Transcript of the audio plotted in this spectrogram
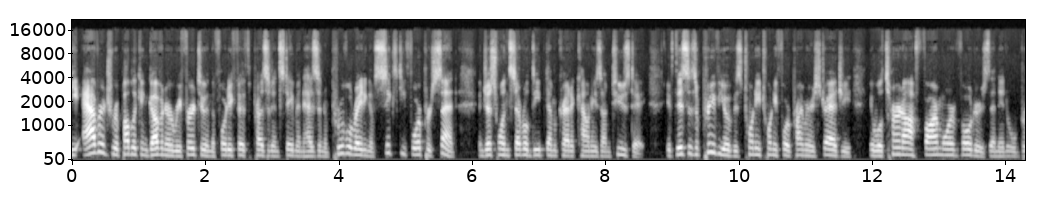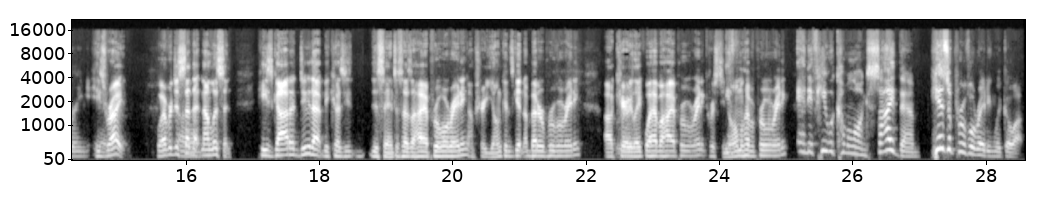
the average Republican governor referred to in the 45th president's statement has an approval rating of 64% and just won several deep Democratic counties on Tuesday. If this is a preview of his 2024 primary strategy, it will turn off far more voters than it will bring He's in. right. Whoever just said Um, that. Now listen, he's got to do that because he, DeSantis has a high approval rating. I'm sure Youngkin's getting a better approval rating. Uh, Kari Right. Lake will have a high approval rating. Kristi Noem will have approval rating. And if he would come alongside them, his approval rating would go up.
